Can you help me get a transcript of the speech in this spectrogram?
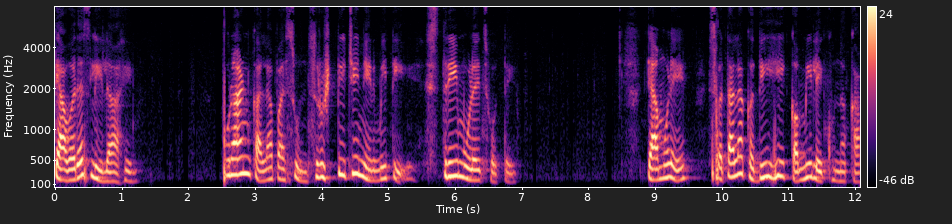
त्यावरच लिहिलं आहे. पुराण कालापासून सृष्टीची निर्मिती स्त्रीमुळेच होते. त्यामुळे स्वतःला कधीही कमी लेखू नका.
